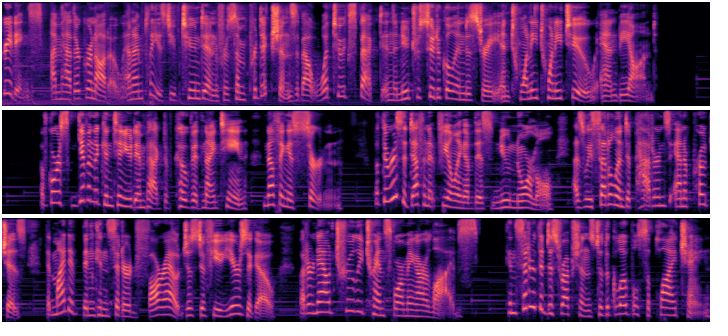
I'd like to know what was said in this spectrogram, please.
Greetings, I'm Heather Granato, and I'm pleased you've tuned in for some predictions about what to expect in the nutraceutical industry in 2022 and beyond. Of course, given the continued impact of COVID 19, nothing is certain. But there is a definite feeling of this new normal as we settle into patterns and approaches that might have been considered far out just a few years ago, but are now truly transforming our lives. Consider the disruptions to the global supply chain.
